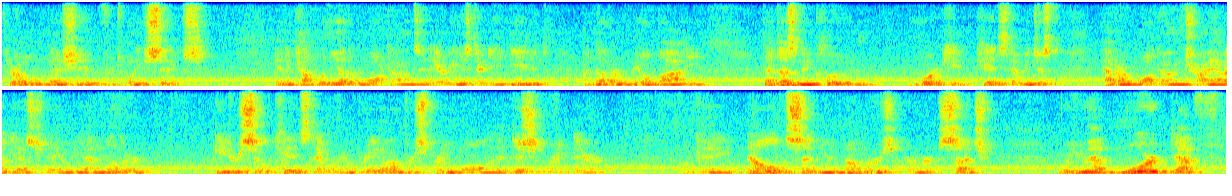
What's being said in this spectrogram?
throw Mesh in for twenty-six. And a couple of the other walk-ons in areas that you needed another real body. That doesn't include more ki- kids that we just had our walk-on tryout yesterday. We got another eight or so kids that we're gonna bring on for spring ball in addition right there. Okay, now all of a sudden your numbers are such where you have more depth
